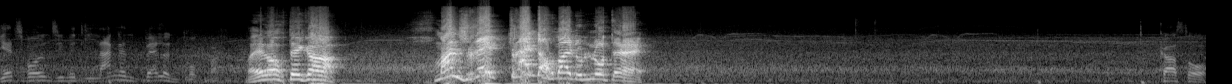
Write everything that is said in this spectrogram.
Jetzt wollen sie mit langen Bällen Druck machen. Weihrauch, Digga! Mann, schräg, renn doch mal, du Nutte! Castro.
